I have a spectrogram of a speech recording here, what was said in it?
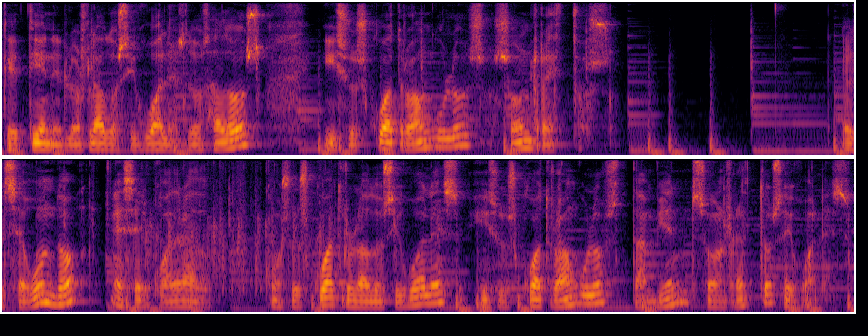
que tiene los lados iguales 2 a 2 y sus cuatro ángulos son rectos. El segundo es el cuadrado, con sus cuatro lados iguales y sus cuatro ángulos también son rectos e iguales.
